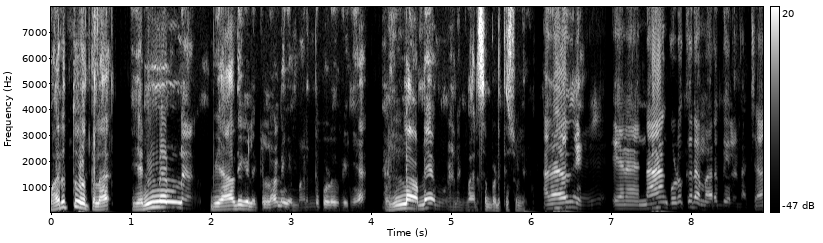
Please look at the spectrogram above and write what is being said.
மருத்துவத்துல என்னென்ன வியாதிகளுக்கெல்லாம் நீங்க மருந்து கொடுக்குறீங்க எல்லாமே எனக்கு வருஷப்படுத்தி சொல்லுங்க. அதாவது நான் கொடுக்குற மருந்து இல்லைனாச்சா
